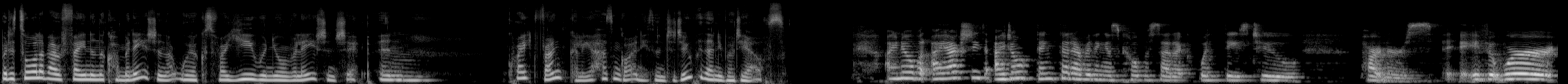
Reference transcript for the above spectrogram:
But it's all about finding the combination that works for you and your relationship. And Mm. quite frankly it hasn't got anything to do with anybody else I know, but I actually I don't think that everything is copacetic with these two partners. If it were,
